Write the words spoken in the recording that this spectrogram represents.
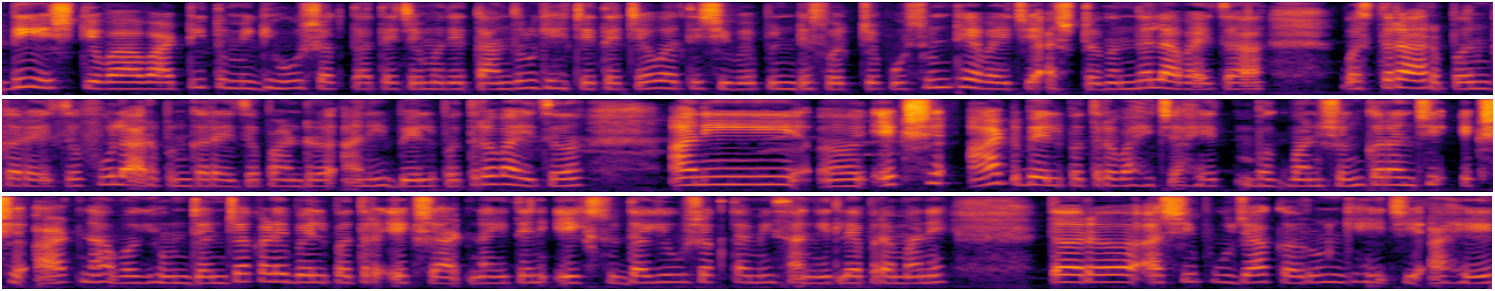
डिश किंवा वाटी तुम्ही घेऊ शकता. त्याच्यामध्ये तांदूळ घ्यायचे त्याच्यावरती शिवपिंड स्वच्छ पुसून ठेवायची अष्टगंध लावायचा वस्त्र अर्पण करायचं फुल अर्पण करायचं पांढरं आणि बेलपत्र व्हायचं. आणि एकशे आठ बेलपत्र व्हायचे आहेत. भगवान शंकरांची एकशे आठ नावं घेऊन ज्यांच्याकडे बेलपत्र एकशे आठ नाही त्यांनी एकसुद्धा घेऊ शकता मी सांगितल्याप्रमाणे. तर अशी पूजा करून घ्यायची आहे.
